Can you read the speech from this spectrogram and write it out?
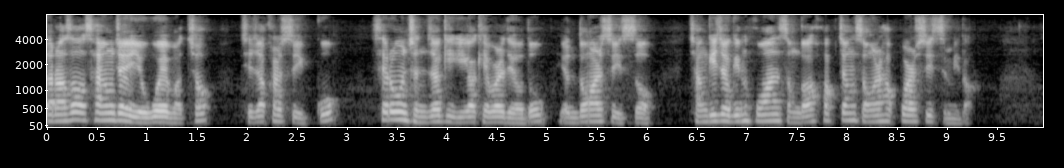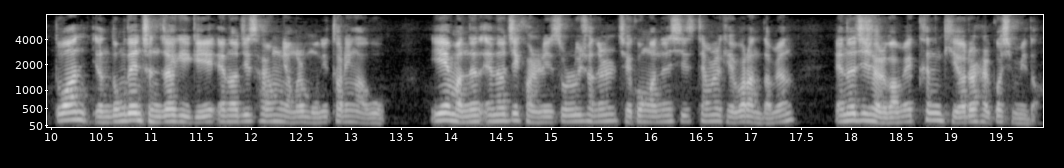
따라서 사용자의 요구에 맞춰 제작할 수 있고 새로운 전자기기가 개발되어도 연동할 수 있어 장기적인 호환성과 확장성을 확보할 수 있습니다. 또한 연동된 전자기기의 에너지 사용량을 모니터링하고 이에 맞는 에너지 관리 솔루션을 제공하는 시스템을 개발한다면 에너지 절감에 큰 기여를 할 것입니다.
